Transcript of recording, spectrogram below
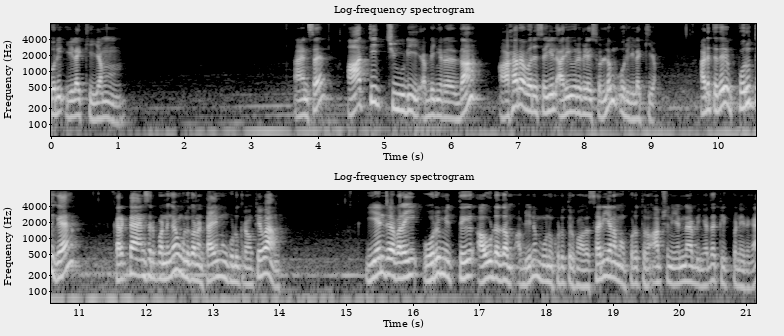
ஒரு இலக்கியம். ஆன்சர் ஆத்திச்சூடி அப்படிங்கிறது தான் அகர வரிசையில் அறிவுரைகளை சொல்லும் ஒரு இலக்கியம். அடுத்தது பொறுத்துக. கரெக்டாக ஆன்சர் பண்ணுங்கள் உங்களுக்கான டைமும் கொடுக்குறேன் ஓகேவா இயன்றவரை ஒருமித்து அவுடதம் அப்படின்னு மூணு கொடுத்துருக்கோம். அதை சரியாக நம்ம பொறுத்துறோம். ஆப்ஷன் என்ன அப்படிங்கிறத கிளிக் பண்ணிடுங்க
